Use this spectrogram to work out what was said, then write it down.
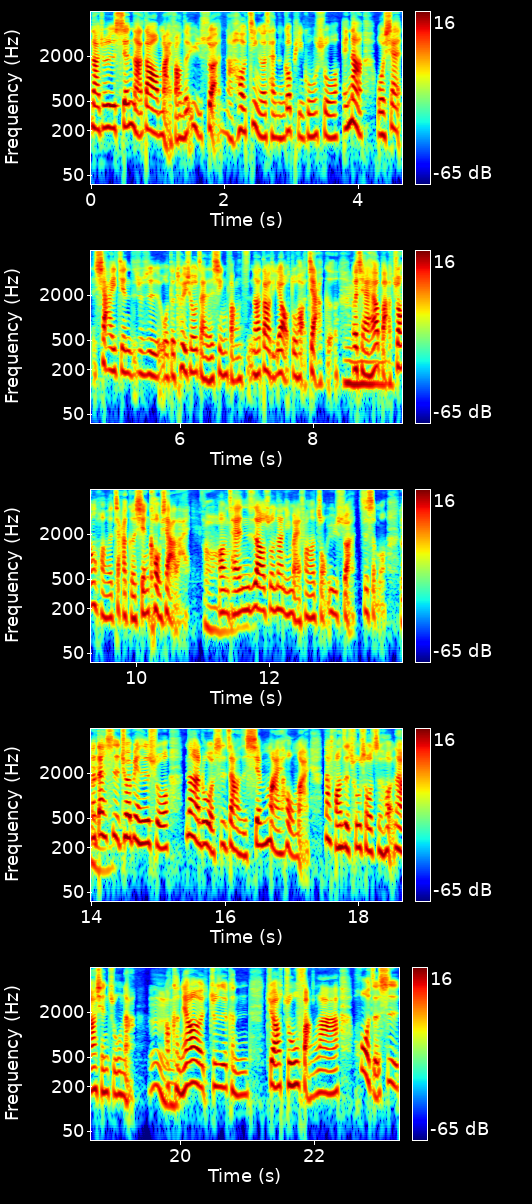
那就是先拿到买房的预算，然后进而才能够评估说，哎，那我现在下一间的就是我的退休宅的新房子，那到底要有多少价格？而且还要把装潢的价格先扣下来，啊哦，你才能知道说，那你买房的总预算是什么。那但是就会变成是说，那如果是这样子，先卖后买，那房子出售之后，那要先租哪？嗯哦，可能要就是可能就要租房啦，或者是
